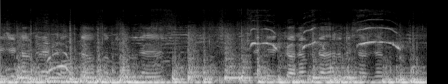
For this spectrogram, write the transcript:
Digital platform पे हम सब जुड़ गए हैं। देखिए गर्म डहर विसर्जन।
